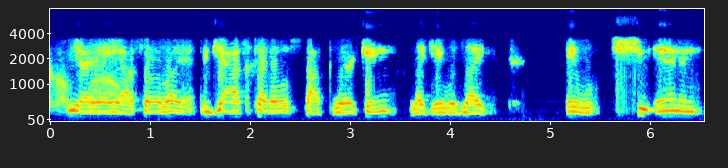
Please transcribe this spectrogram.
Oh, Yeah, wow. yeah, yeah. So like the gas pedal stopped working. Like it would like it would shoot in and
